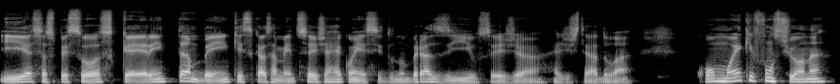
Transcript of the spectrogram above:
E essas pessoas querem também que esse casamento seja reconhecido no Brasil, seja registrado lá. Como é que funciona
